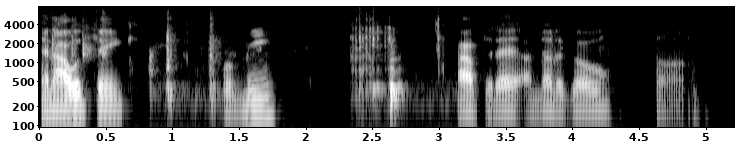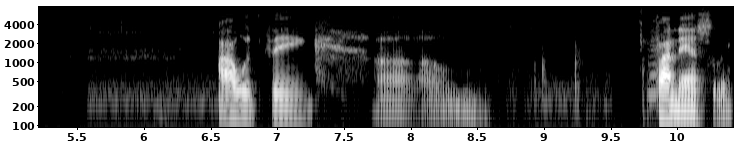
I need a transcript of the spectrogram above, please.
And i would think for me after that another goal um, i would think um, financially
